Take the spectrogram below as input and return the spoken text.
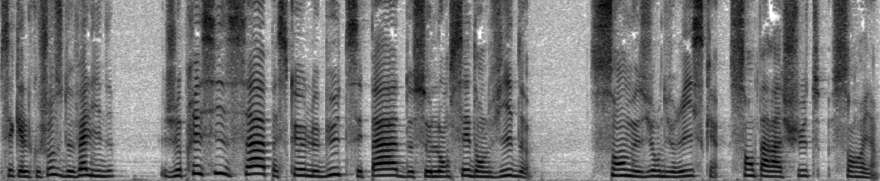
C'est quelque chose de valide. Je précise ça parce que le but, c'est pas de se lancer dans le vide, sans mesure du risque, sans parachute, sans rien.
